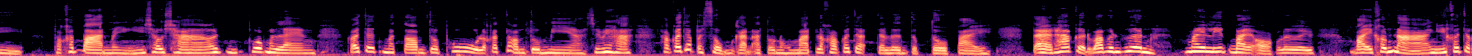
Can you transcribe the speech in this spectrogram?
นี่ พอเขาบานมาอย่างนี้เช้าเช้าๆพวกแมลง ก็จะมาตอมตัวผู้แล้วก็ตอมตัวเมียใช่ไหมคะเขาก็จะผสมกันอัตโนมัติ แล้วเขาก็จะเจริญเติบโตไป แต่ถ้าเกิดว่าเพื่อนๆไม่ริดใบออกเลย ใบเขาหนาอย่างนี้เขาจะ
